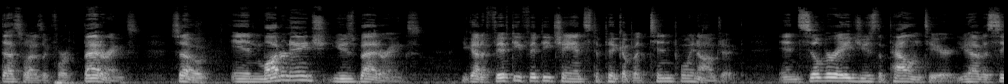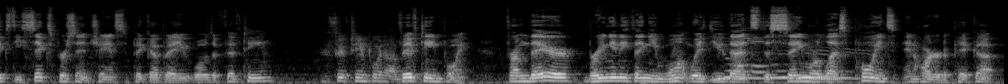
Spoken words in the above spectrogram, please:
That's what I was looking for. Batarangs. So, in Modern Age, use Batarangs. You got a 50 50 chance to pick up a 10 point object. In Silver Age, use the Palantir. You have a 66% chance to pick up a, what was it, 15? Fifteen point object. 15 point. From there, bring anything you want with you that's the same or less points and harder to pick up.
